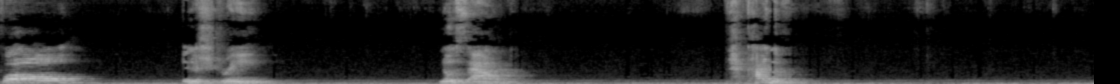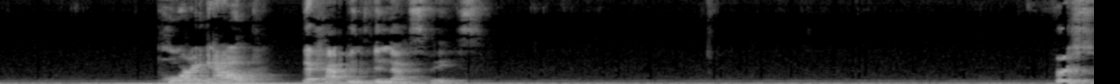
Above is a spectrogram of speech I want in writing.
fall in a stream. No sound. That kind of pouring out that happens in that space. Verse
